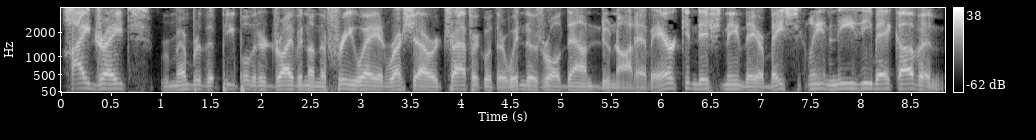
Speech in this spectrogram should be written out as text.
hydrate. Remember that people that are driving on the freeway in rush hour traffic with their windows rolled down do not have air conditioning. They are basically in an easy bake oven.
